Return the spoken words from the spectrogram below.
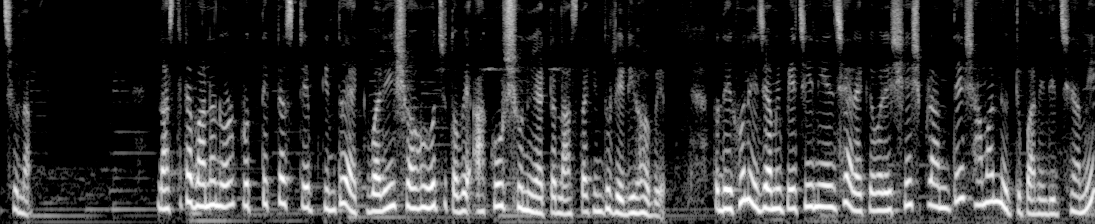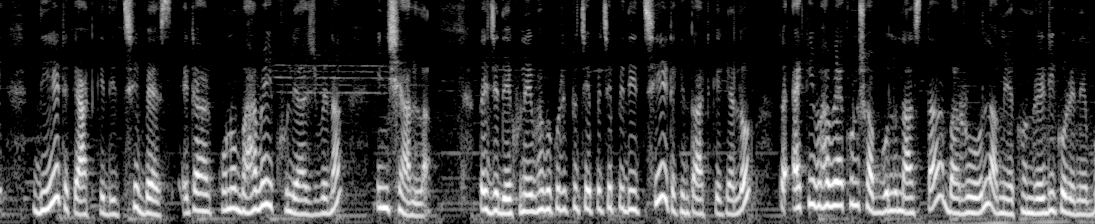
কিচ্ছু না। নাস্তাটা বানানোর প্রত্যেকটা স্টেপ কিন্তু একবারেই সহজ, তবে আকর্ষণীয় একটা নাস্তা কিন্তু রেডি হবে। তো দেখুন, এই যে আমি পেঁচিয়ে নিয়েছি আর একেবারে শেষ প্রান্তে সামান্য একটু পানি দিচ্ছি আমি, দিয়ে এটাকে আটকে দিচ্ছি, ব্যাস। এটা আর কোনোভাবেই খুলে আসবে না, ইনশাআল্লাহ। তো এই যে দেখুন, এইভাবে করে একটু চেপে চেপে দিচ্ছি, এটা কিন্তু আটকে গেল। তো একইভাবে এখন সবগুলো নাস্তা বা রোল আমি এখন রেডি করে নেব।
